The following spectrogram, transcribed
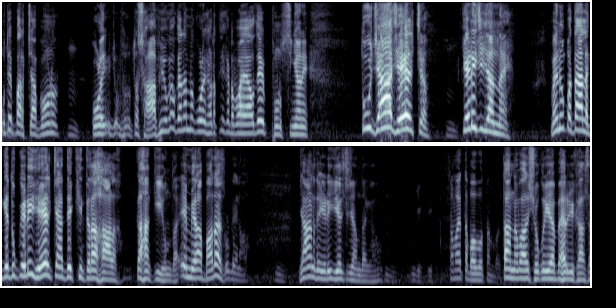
ਉਤੇ ਪਰਚਾ ਪਾਉਣ, ਕੋਲੇ ਤਾਂ ਸਾਫ਼ ਹੀ ਹੋ ਗਿਆ, ਉਹ ਕਹਿੰਦਾ, ਮੈਂ ਕੋਲੇ ਖੜ ਕੇ ਕਟਵਾਇਆ, ਉਹਦੇ ਫੁੰਸੀਆਂ ਨੇ। ਤੂੰ ਜਾ ਜੇਲ੍ਹ 'ਚ, ਕਿਹੜੀ ਚੀਜ਼ ਜਾਣਾ ਹੈ? ਮੈਨੂੰ ਪਤਾ ਲੱਗੇ ਤੂੰ ਕਿਹੜੀ ਜੇਲ੍ਹ 'ਚ ਆ ਦੇਖੀ ਤੇਰਾ ਹਾਲ ਕਹਾਂ ਕੀ ਹੁੰਦਾ। ਇਹ ਮੇਰਾ ਵਾਅਦਾ ਤੁਹਾਡੇ ਨਾਲ। ਜਾਣ ਦੇ ਜਿਹੜੀ ਜੇਲ੍ਹ 'ਚ ਜਾਂਦਾ ਹੈਗਾ ਉਹ। ਜੀ ਜੀ। ਸਮਾਂ ਤਾਂ ਬਹੁਤ ਬਹੁਤ ਧੰਨਵਾਦ। ਧੰਨਵਾਦ ਸ਼ੁਕਰੀਆ ਬਹਿਰ ਜੀ ਖਾਲਸਾ।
